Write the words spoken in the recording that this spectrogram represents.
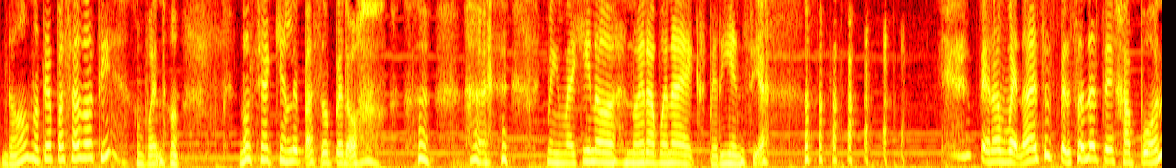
¿No? ¿No te ha pasado a ti? Bueno, no sé a quién le pasó, pero me imagino no era buena experiencia. Pero bueno, estas personas de Japón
